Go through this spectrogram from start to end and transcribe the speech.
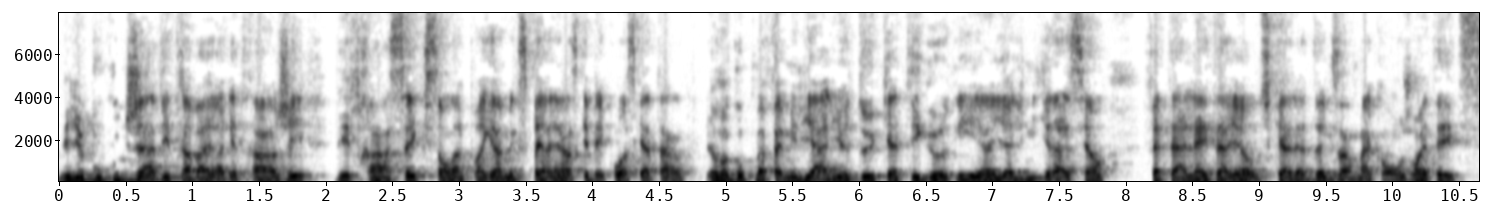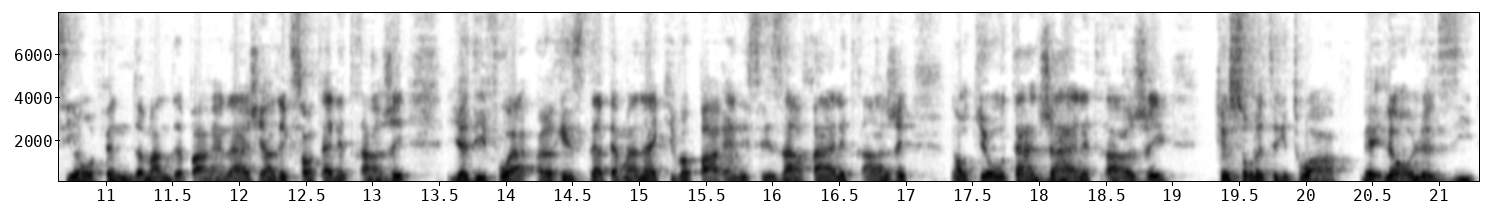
Mais il y a beaucoup de gens, des travailleurs étrangers, des Français qui sont dans le programme Expérience québécoise qui attendent. Le regroupement familial, il y a deux catégories. Hein. Il y a l'immigration faite à l'intérieur du Canada. Exemple, ma conjointe est ici, on fait une demande de parrainage. Il y en a qui sont à l'étranger. Il y a des fois un résident permanent qui va parrainer ses enfants à l'étranger. Donc, il y a autant de gens à l'étranger que sur le territoire. Mais là, on l'a dit,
